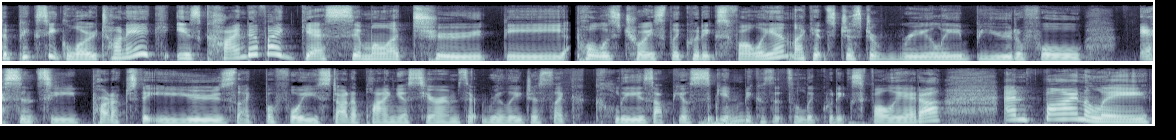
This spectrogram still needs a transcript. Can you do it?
The Pixi Glow Tonic is kind of, I guess, similar to the Paula's Choice liquid exfoliant. Like it's just a really beautiful essency product that you use like before you start applying your serums that really just like clears up your skin because it's a liquid exfoliator. And finally,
